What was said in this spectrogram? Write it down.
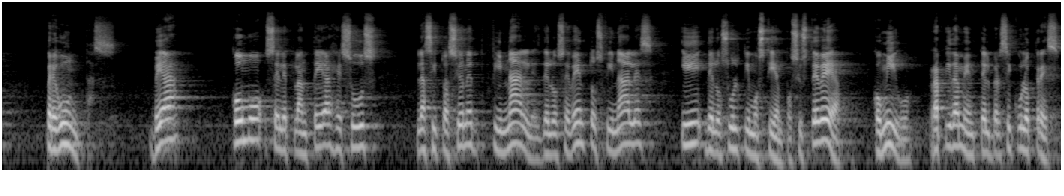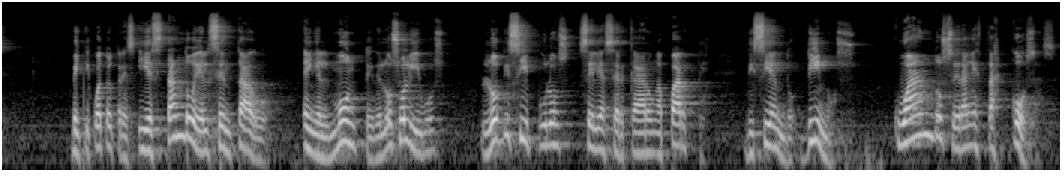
preguntas. Vea cómo se le plantea a Jesús las situaciones finales, de los eventos finales y de los últimos tiempos. Si usted vea conmigo rápidamente el versículo 3, 24.3, y estando él sentado en el monte de los olivos, los discípulos se le acercaron aparte, diciendo, dinos, ¿cuándo serán estas cosas?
